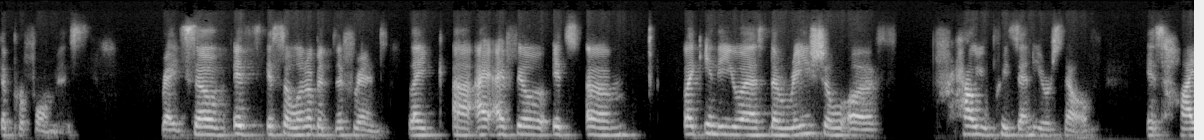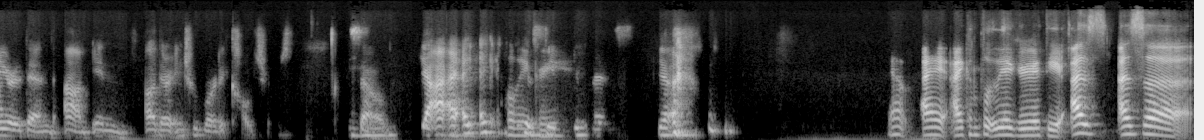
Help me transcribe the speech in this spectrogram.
the performance, right? So it's it's a little bit different. Like uh, I I feel it's um like in the US the ratio of how you present yourself is higher than um, in other introverted cultures. So mm-hmm. yeah, I I, I, I agree. Yeah. Yeah, I, I completely agree with you. As as a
